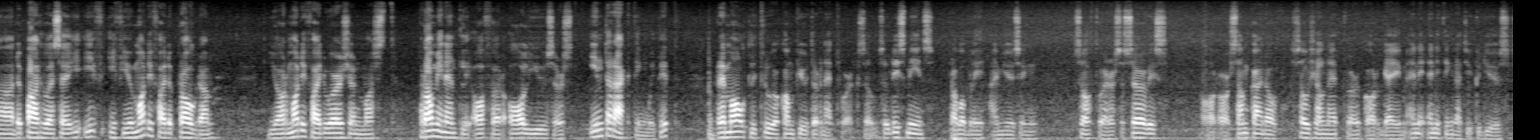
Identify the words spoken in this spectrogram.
uh, the part where I say if, if you modify the program, your modified version must prominently offer all users interacting with it remotely through a computer network. So, so this means probably I'm using software as a service or, or some kind of social network or game, any, anything that you could use,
